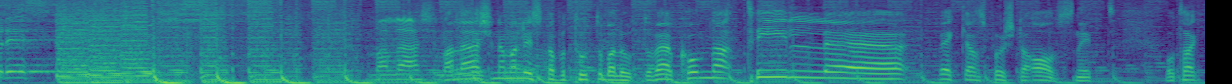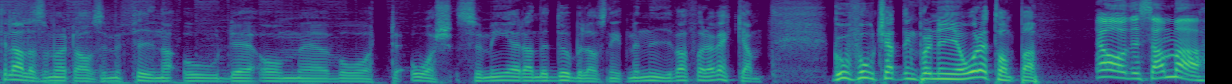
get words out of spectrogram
For this? Man lär sig, Man lär sig när man lyssnar på Toto Balutto. Välkomna till eh, veckans första avsnitt. Och tack till alla som hört av sig med fina ord eh, om eh, vårt årssummerande dubbelavsnitt med Niva förra veckan. God fortsättning på det nya året Tompa. Ja, detsamma.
